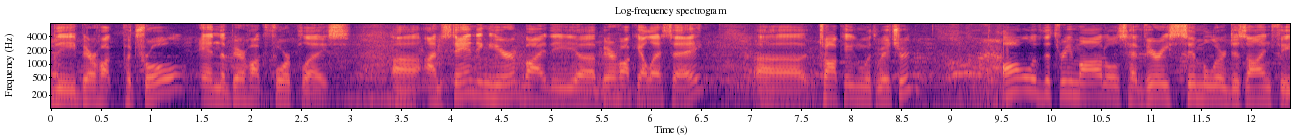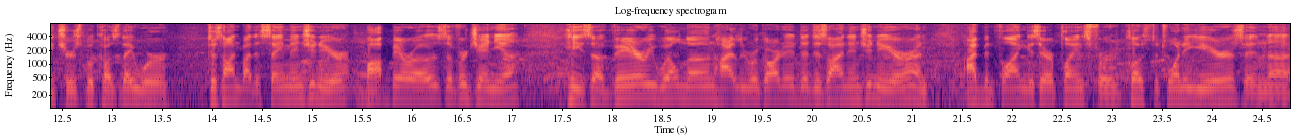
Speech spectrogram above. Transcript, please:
the Bearhawk Patrol, and the Bearhawk Four Place. Uh, I'm standing here by the uh, Bearhawk LSA, uh, talking with Richard. All of the three models have very similar design features because they were designed by the same engineer, Bob Barrows of Virginia. He's a very well-known, highly regarded design engineer, and I've been flying his airplanes for close to 20 years and uh,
